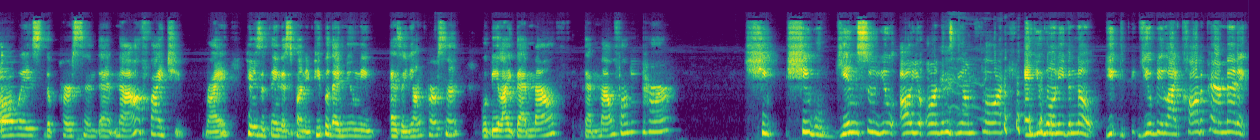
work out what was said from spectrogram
always the person that, now nah, I'll fight you, right? Here's the thing that's funny people that knew me as a young person would be like, that mouth, that mouth on her, she she will ginsu you, all your organs be on the floor, and you won't even know. You you'll be like, call the paramedic,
